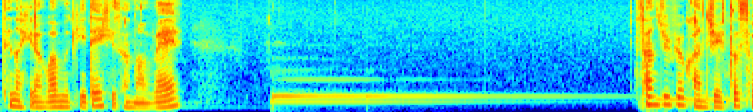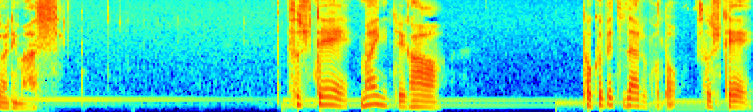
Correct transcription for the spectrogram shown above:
手のひら上向きで膝の上、30秒間じっと座ります。そして毎日が特別であること、そして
